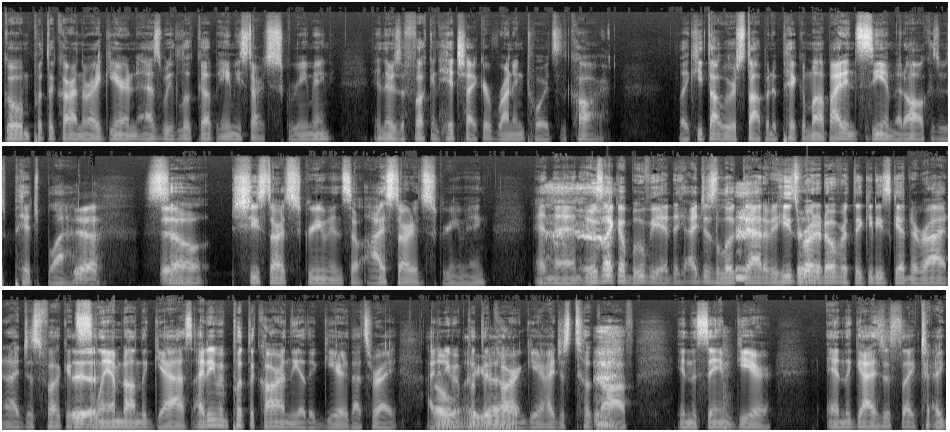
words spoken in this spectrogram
go and put the car in the right gear. And as we look up, Amy starts screaming and there's a fucking hitchhiker running towards the car. Like he thought we were stopping to pick him up. I didn't see him at all because it was pitch black. Yeah. So she starts screaming, so I started screaming. And then it was like a movie, and I just looked at him, and he's running over thinking he's getting a ride, and I just fucking Yeah. slammed on the gas. I didn't even put the car in the other gear. That's right. I didn't Oh even put the car in gear. I just took off in the same gear. And the guy's just like, I,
